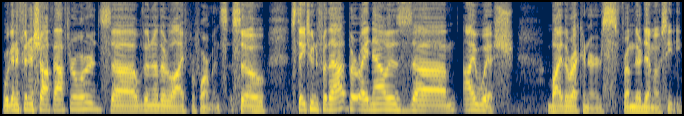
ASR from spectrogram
we're gonna finish off afterwards uh, with another live performance. So stay tuned for that. But right now is um, "I Wish" by the Reckoners from their demo CD.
